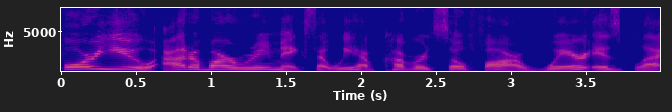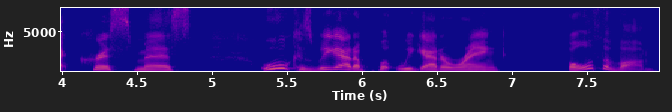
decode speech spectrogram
for you, out of our remakes that we have covered so far, where is Black Christmas? Ooh, because we gotta put we gotta rank both of them,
